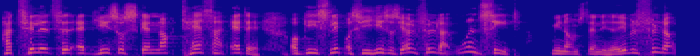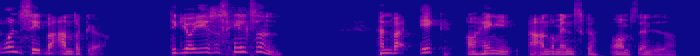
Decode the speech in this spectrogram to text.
Har tillid til, at Jesus skal nok tage sig af det, og give slip og sige, Jesus, jeg vil følge dig uanset mine omstændigheder. Jeg vil følge dig uanset, hvad andre gør. Det gjorde Jesus hele tiden. Han var ikke afhængig af andre mennesker og omstændigheder.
